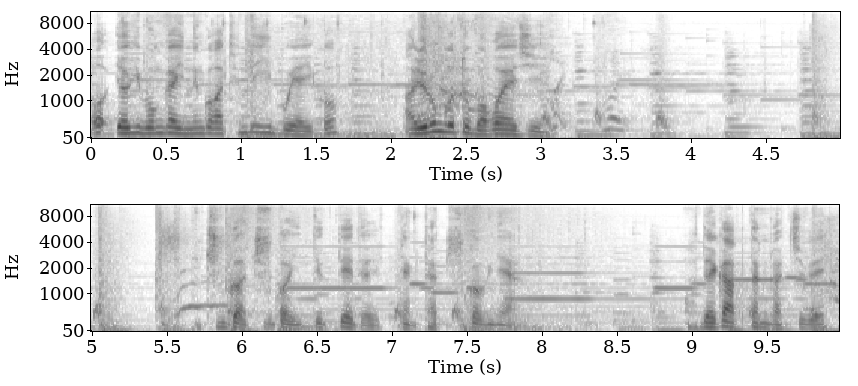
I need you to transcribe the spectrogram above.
어 여기 뭔가 있는 것 같은데? 이 뭐야 이거? 아 이런 것도 먹어야지. 죽어 죽어 이 늑대들. 그냥 다 죽어 그냥. 어, 내가 악당 같지 왜?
